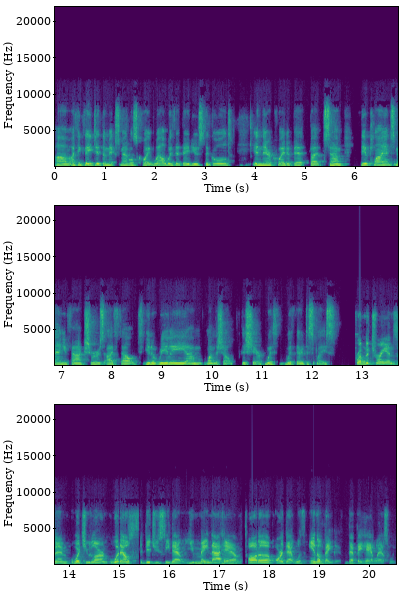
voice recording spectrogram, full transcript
Um, i think they did the mixed metals quite well with it. They'd used the gold in there quite a bit but um, the appliance manufacturers i felt you know really um, won the show this year with with their displays. From the trends and what you learned, what else did you see that you may not have thought of or that was innovative that they had last week?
